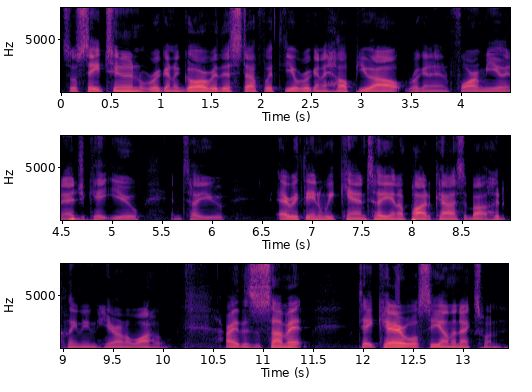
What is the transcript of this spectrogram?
So stay tuned. We're going to go over this stuff with you. We're going to help you out. We're going to inform you and educate you and tell you everything we can tell you in a podcast about hood cleaning here on Oahu. All right, this is Summit. Take care. We'll see you on the next one.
